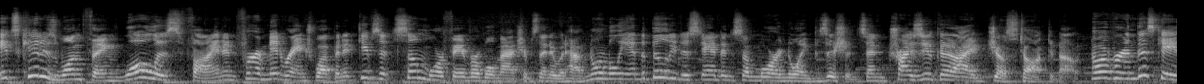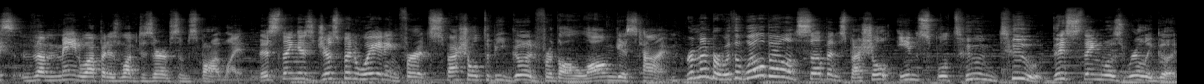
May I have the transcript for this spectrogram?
Its kit is one thing, Wall is fine, and for a mid-range weapon, it gives it some more favorable matchups than it would have normally, and ability to stand in some more annoying positions, and Trizooka I just talked about. However, in this case, the main weapon is what deserves some spotlight. This thing has just been waiting for its special to be good for the longest time. Remember, with a well-balanced sub and special in Splatoon 2, this thing was really good,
